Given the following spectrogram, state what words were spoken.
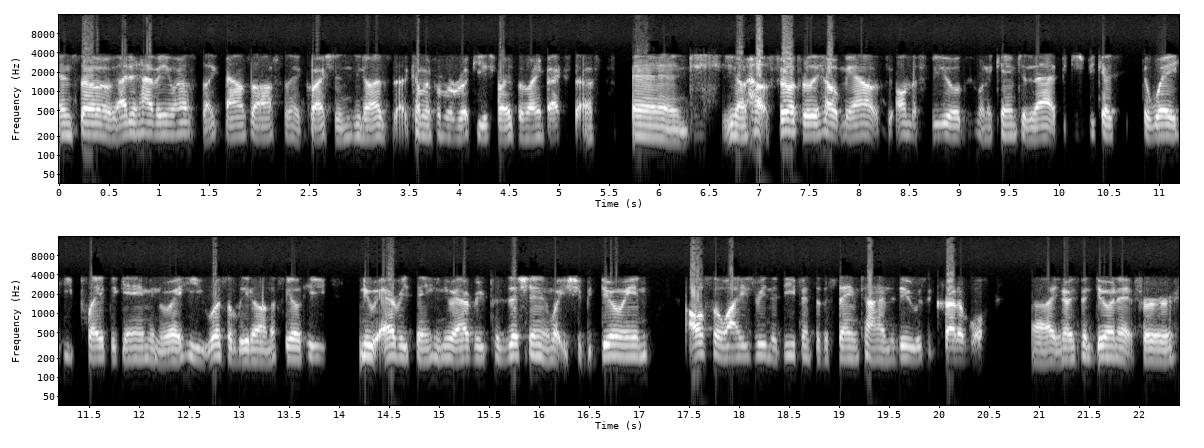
and so I didn't have anyone else to like bounce off the questions. You know, I was uh, coming from a rookie as far as the running back stuff, and you know, help, Philip really helped me out on the field when it came to that, just because the way he played the game and the way he was a leader on the field, he knew everything. He knew every position and what you should be doing. Also, while he's reading the defense at the same time, the dude was incredible. Uh, you know, he's been doing it for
